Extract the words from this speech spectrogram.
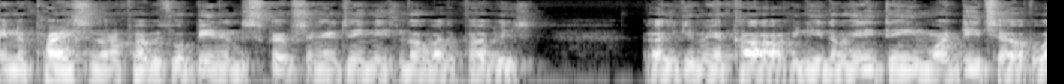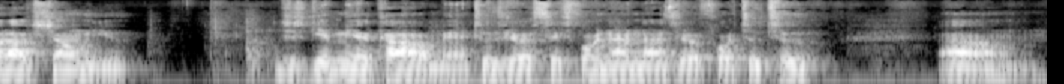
and the pricing on the puppies will be in the description. Anything you need to know about the puppies uh, you give me a call. If you need to know anything more detail of what I've shown you, just give me a call, man, 206-499-0422. Um,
